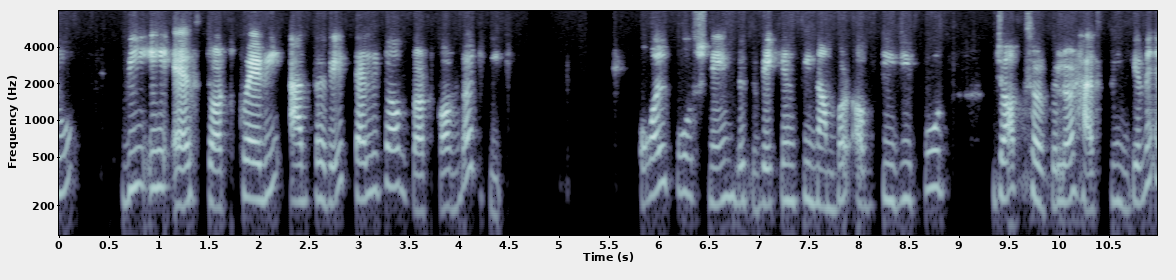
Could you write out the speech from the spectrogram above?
to vas.query at the rate teletalk.com.bd. All post name with vacancy number of DG Food job circular has been given.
